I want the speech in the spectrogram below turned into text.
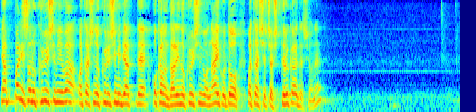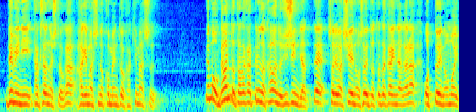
やっぱりその苦しみは私の苦しみであって他の誰の苦しみもないことを私たちは知ってるからですよね。デビにたくさんの人が励ましのコメントを書きます。でもがんと戦っているのは彼女自身であってそれは死への恐れと戦いながら夫への思い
